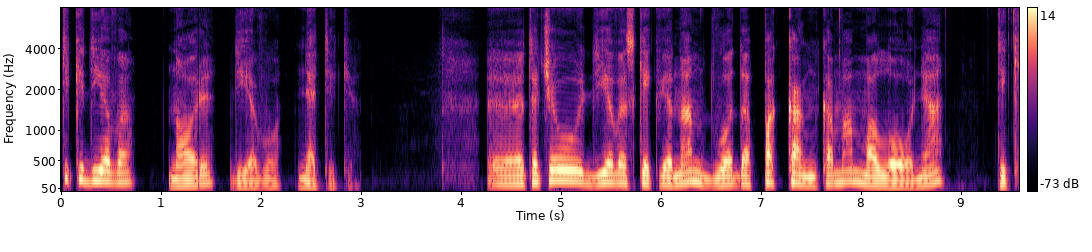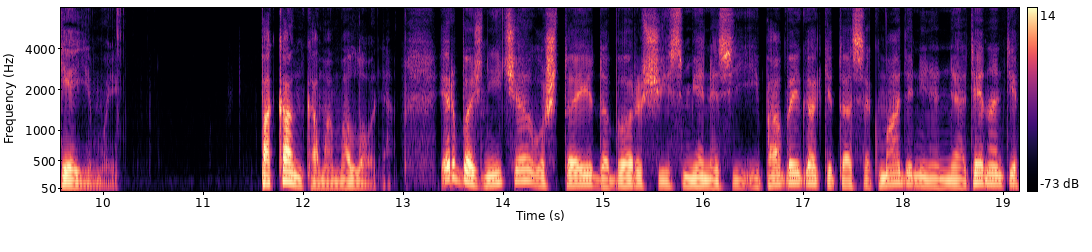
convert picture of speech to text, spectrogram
tiki Dievą, nori Dievo netiki. E, tačiau Dievas kiekvienam duoda pakankamą malonę tikėjimui. Pakankamą malonę. Ir bažnyčia už tai dabar šis mėnesį į pabaigą, kitą sekmadienį, neteinantį,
